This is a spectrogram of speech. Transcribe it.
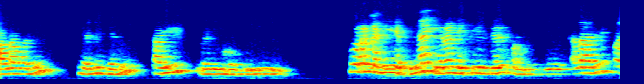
அளவடி வெளிவடி கழி வெளிவடி குரலடி அப்படின்னா இரண்டு சீர்கள் கொண்டது. அதாவது இப்ப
